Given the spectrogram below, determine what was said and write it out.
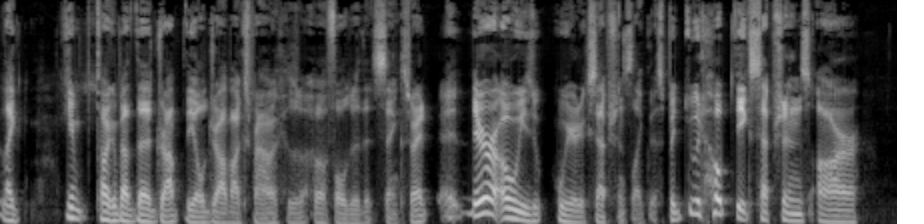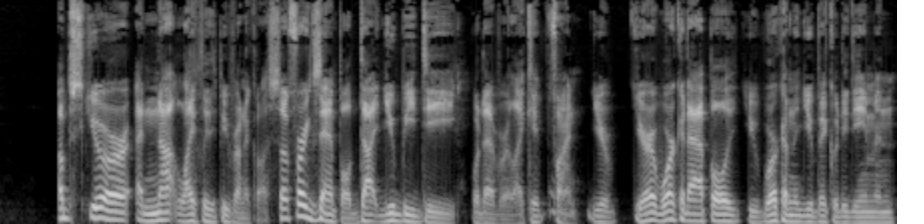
like, you talk about the drop the old Dropbox because of a folder that syncs, right? Uh, there are always weird exceptions like this, but you would hope the exceptions are obscure and not likely to be run across. So, for example, .ubd whatever, like it, fine, you're you're at work at Apple, you work on the Ubiquity daemon,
